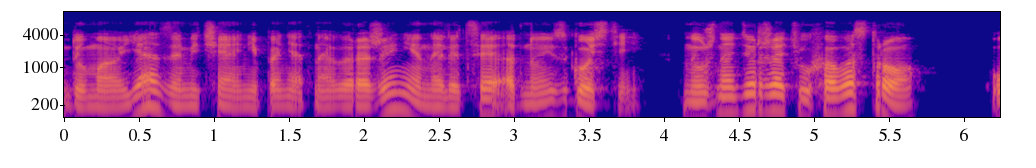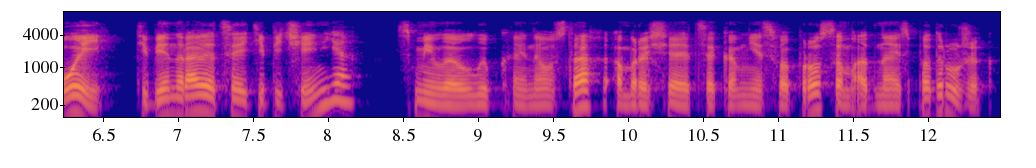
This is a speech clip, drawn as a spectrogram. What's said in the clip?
думаю я, замечая непонятное выражение на лице одной из гостей. Нужно держать ухо востро. «Ой, тебе нравятся эти печенья?» С милой улыбкой на устах обращается ко мне с вопросом одна из подружек,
